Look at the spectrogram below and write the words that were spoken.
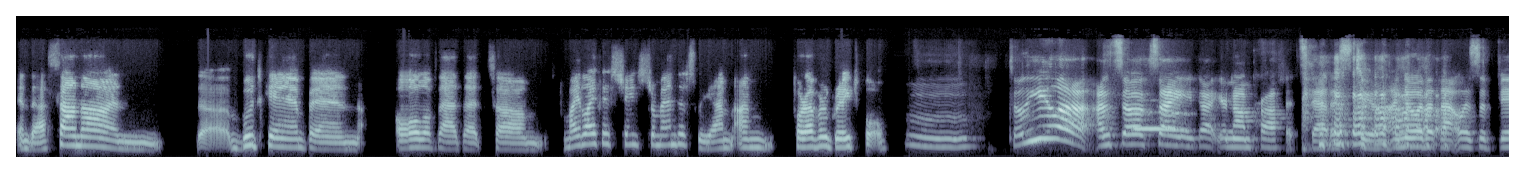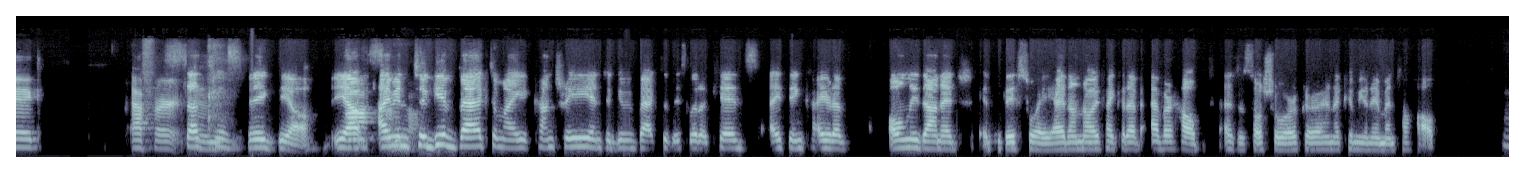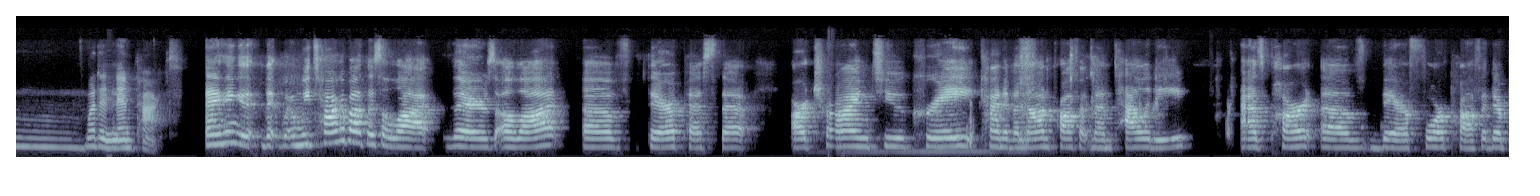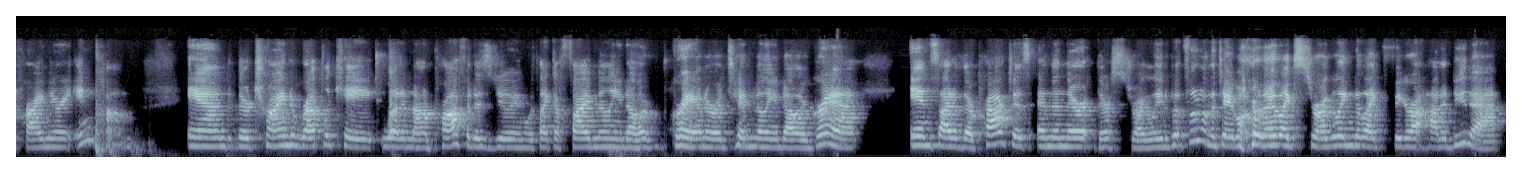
and the asana and the boot camp and all of that. That um, my life has changed tremendously. I'm I'm forever grateful. So Hila, I'm so excited you got your nonprofit status too. I know that that was a big effort. Such a big deal. Yeah. I mean, to give back to my country and to give back to these little kids, I think I would have only done it in this way. I don't know if I could have ever helped as a social worker in a community mental health. Mm. what an impact. I think that when we talk about this a lot, there's a lot of therapists that are trying to create kind of a nonprofit mentality as part of their for profit, their primary income. And they're trying to replicate what a nonprofit is doing with like a $5 million grant or a $10 million grant inside of their practice and then they're they're struggling to put food on the table or they're like struggling to like figure out how to do that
